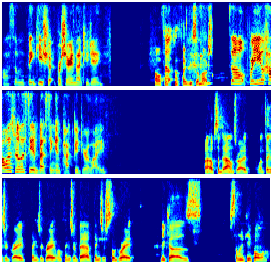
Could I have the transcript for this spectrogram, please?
Awesome. Thank you for sharing that, TJ. Oh, so, thank you so much. So, for you, how has real estate investing impacted your life? Uh, ups and downs, right? When things are great, things are great. When things are bad, things are still great because so many people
